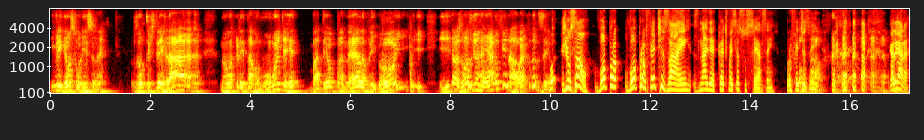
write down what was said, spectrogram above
e brigamos por isso, né? Os outros três lá não acreditavam muito, a gente bateu panela, brigou e, e, e, nós vamos ganhar no final. É o que eu tô dizendo. Gilson, vou, pro, vou profetizar, hein? Snyder Cut vai ser sucesso, hein? Profetizei. Galera,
